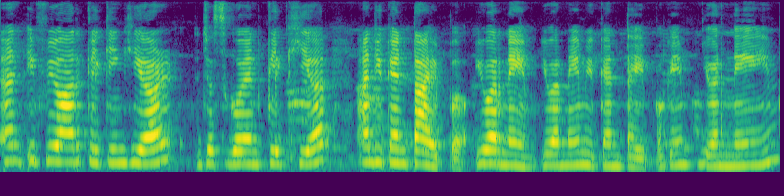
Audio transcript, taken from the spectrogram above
And if you are clicking here just go and click here and you can type your name. Your name you can type okay? Your name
